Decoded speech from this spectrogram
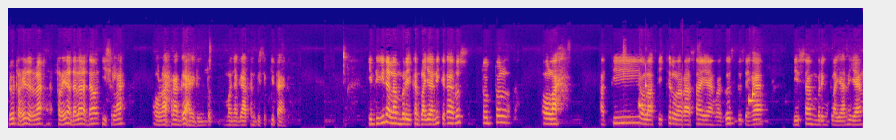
Lalu terakhir adalah terakhir adalah ada istilah olahraga itu untuk menyegarkan fisik kita. Intinya dalam memberikan pelajaran ini kita harus betul-betul olah hati, olah pikir, olah rasa yang bagus itu sehingga bisa memberikan pelayanan yang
